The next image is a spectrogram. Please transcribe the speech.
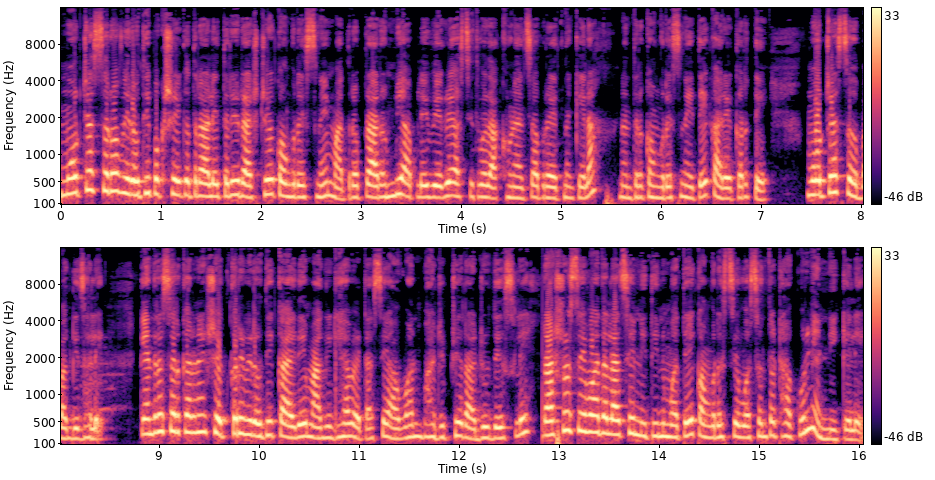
मोर्चात सर्व विरोधी पक्ष एकत्र आले तरी राष्ट्रीय काँग्रेसने मात्र प्रारंभी आपले वेगळे अस्तित्व दाखवण्याचा प्रयत्न केला. नंतर काँग्रेस नेते कार्यकर्ते मोर्चात सहभागी झाले. केंद्र सरकारने शेतकरी विरोधी कायदे मागे घ्यावेत असे आवाहन भाजपचे राजू देसले राष्ट्र सेवा दलाचे नितीन मते काँग्रेसचे वसंत ठाकूर यांनी केले.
